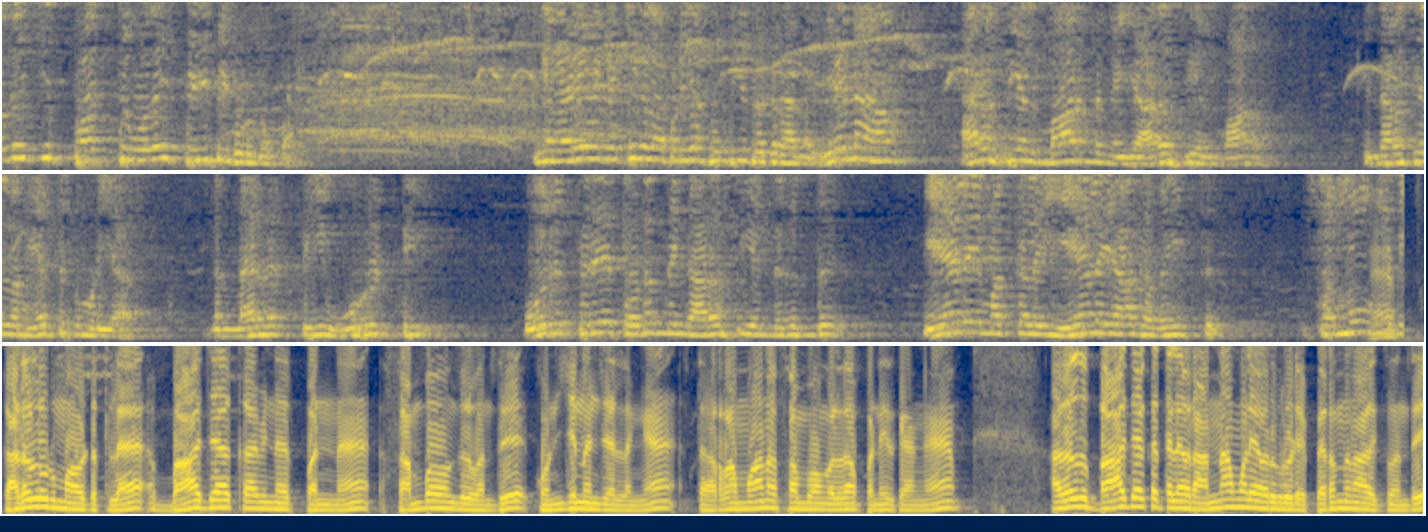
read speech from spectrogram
உதைக்கு பத்து உதை திருப்பி கொடுக்கப்பா இங்க நிறைய கட்சிகள் அப்படியே சுத்திக்கிட்டு இருக்கிறாங்க. ஏன்னா அரசியல் மாறணுங்க. ஐயா அரசியல் மாறும். இந்த அரசியல் நம்ம ஏத்துக்க முடியாது. இந்த மிரட்டி உருட்டி ஒருத்தரே தொடர்ந்து இங்க அரசியல் இருந்து ஏழை மக்களை ஏழையாக வைத்து கடலூர் மாவட்டத்தில் பாஜகவினர் பண்ண சம்பவங்கள் வந்து கொஞ்சம் நஞ்சம் இல்லைங்க. தரமான சம்பவங்கள் தான் பண்ணியிருக்காங்க. அதாவது பாஜக தலைவர் அண்ணாமலை அவர்களுடைய பிறந்த நாளுக்கு வந்து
